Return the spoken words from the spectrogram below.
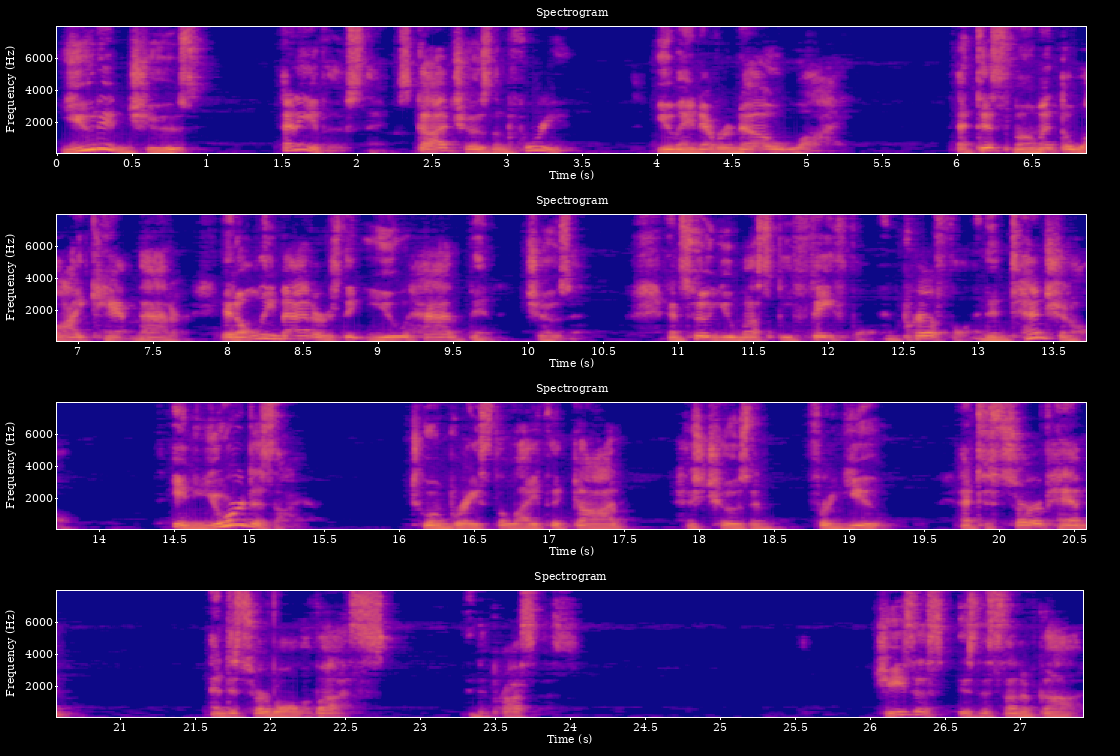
you didn't choose any of those things. God chose them for you. You may never know why. At this moment, the why can't matter. It only matters that you have been chosen. And so you must be faithful and prayerful and intentional in your desire to embrace the life that God has chosen for you and to serve Him and to serve all of us in the process. Jesus is the Son of God,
